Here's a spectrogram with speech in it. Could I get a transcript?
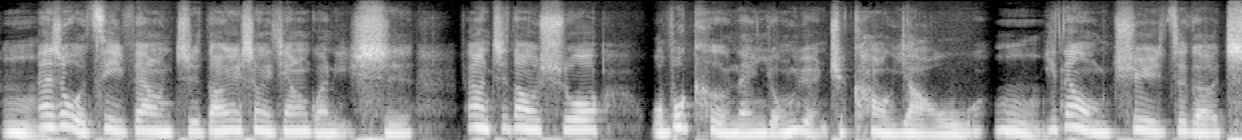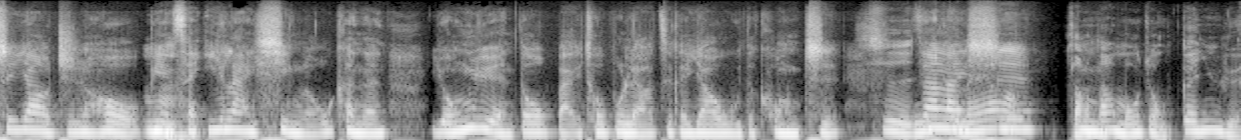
嗯，但是我自己非常知道，因为身为健康管理师，非常知道说，我不可能永远去靠药物。嗯，一旦我们去这个吃药之后变成依赖性了，我可能永远都摆脱不了这个药物的控制。是，再来是。找到某种根源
